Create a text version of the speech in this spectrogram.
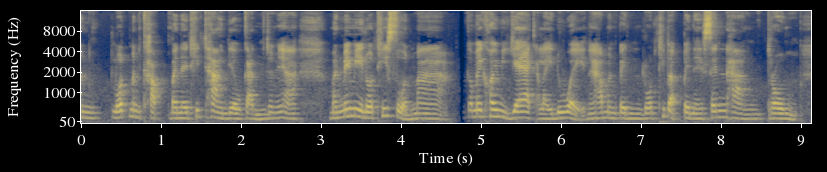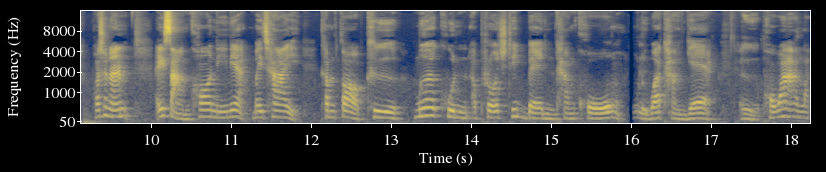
มันรถมันขับไปในทิศทางเดียวกันใช่ไหมคะ มันไม่มีรถที่สวนมา ก็ไม่ค่อยมีแยกอะไรด้วยนะคะ มันเป็นรถที่แบบเป็นในเส้นทางตรง เพราะฉะนั้นไอ้สามข้อนี้เนี่ยไม่ใช่คำตอบคือเมื่อคุณ approach ที่ bend ทางโค้ง หรือว่าทางแยกเออเพราะว่าอะไร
